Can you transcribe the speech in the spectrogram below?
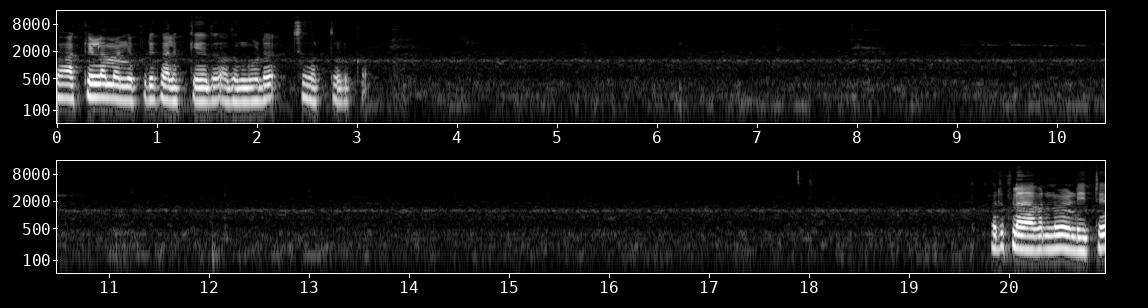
ബാക്കിയുള്ള മഞ്ഞൾപ്പൊടി കലക്കിയത് അതും കൂടെ ചേർത്ത് കൊടുക്കുക. ഒരു ഫ്ലേവറിന് വേണ്ടിയിട്ട്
